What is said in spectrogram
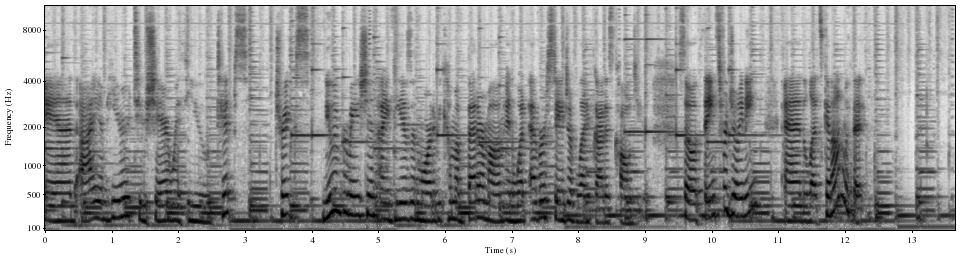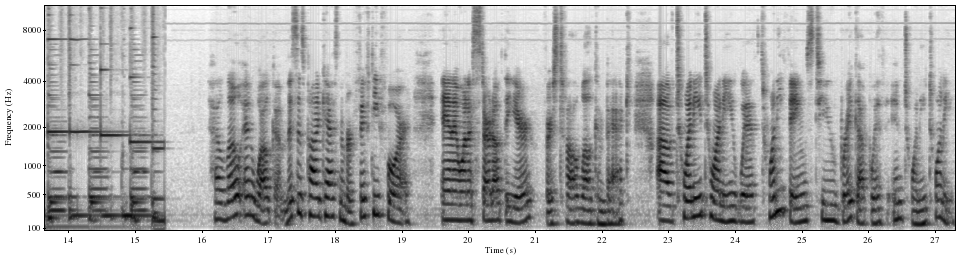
and I am here to share with you tips, tricks, new information, ideas, and more to become a better mom in whatever stage of life God has called you. So, thanks for joining, and let's get on with it. Hello and welcome. This is podcast number 54, and I want to start out the year, first of all, welcome back, of 2020 with 20 things to break up with in 2020.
